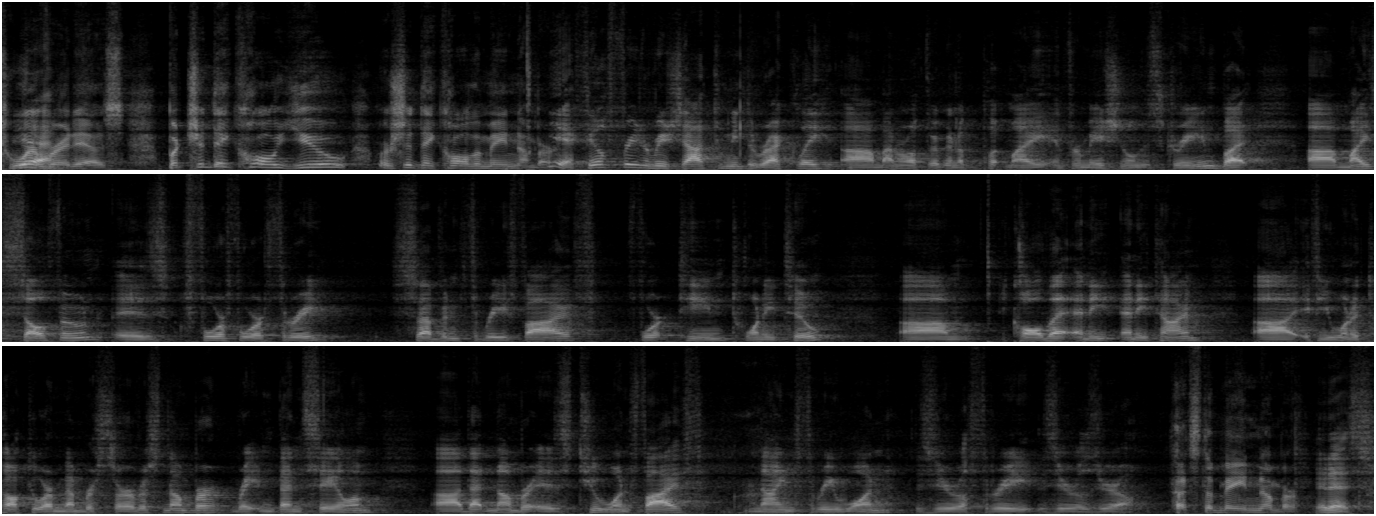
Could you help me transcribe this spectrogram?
to wherever Yeah. it is. But should they call you or should they call the main number? Yeah, feel free to reach out to me directly. Um, I don't know if they're going to put my information on the screen, but uh, my cell phone is 443 735 1422. Um, call that any anytime. Uh, if you want to talk to our member service number, right in Bensalem, uh, that number is 215 931 0300. That's the main number. It is.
